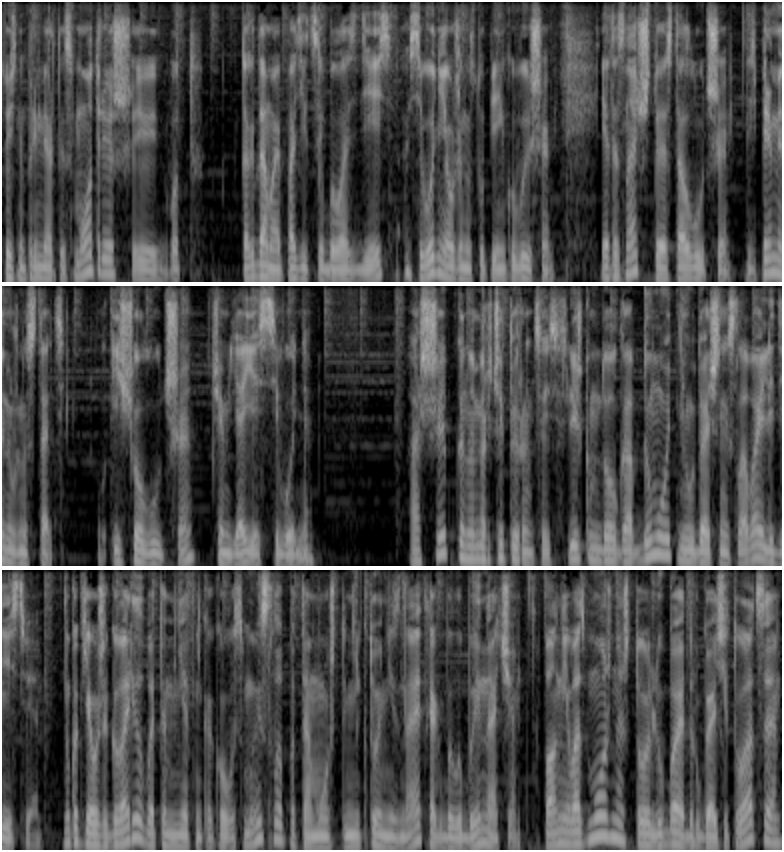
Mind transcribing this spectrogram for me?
То есть, например, ты смотришь, и вот Тогда моя позиция была здесь, а сегодня я уже на ступеньку выше. И это значит, что я стал лучше. И теперь мне нужно стать еще лучше, чем я есть сегодня. Ошибка номер 14. Слишком долго обдумывать неудачные слова или действия. Ну, как я уже говорил, в этом нет никакого смысла, потому что никто не знает, как было бы иначе. Вполне возможно, что любая другая ситуация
